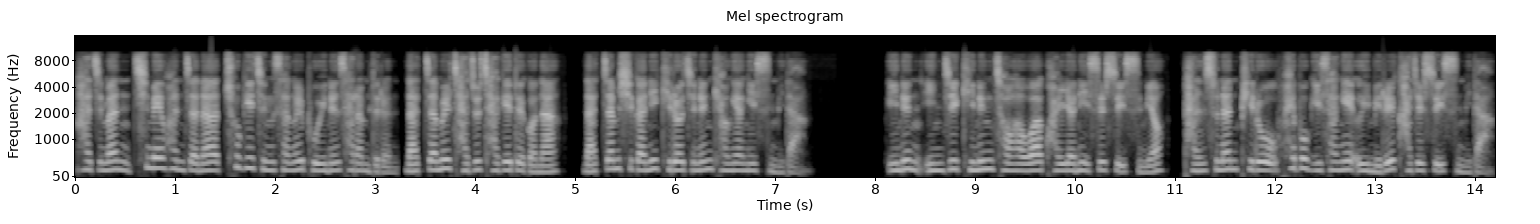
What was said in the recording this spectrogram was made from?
하지만 치매 환자나 초기 증상을 보이는 사람들은 낮잠을 자주 자게 되거나 낮잠 시간이 길어지는 경향이 있습니다. 이는 인지 기능 저하와 관련이 있을 수 있으며 단순한 피로 회복 이상의 의미를 가질 수 있습니다.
